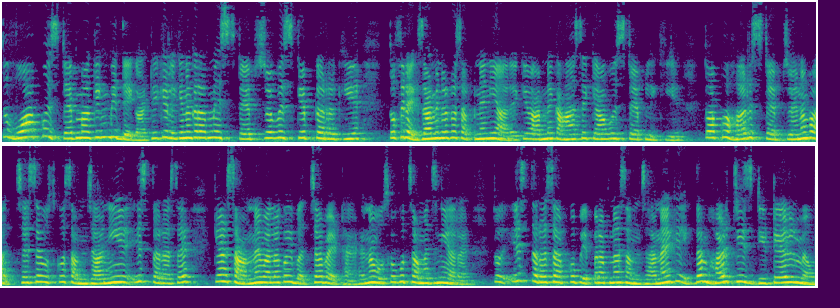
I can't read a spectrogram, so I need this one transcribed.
तो वो आपको स्टेप मार्किंग भी देगा, ठीक है? लेकिन अगर आपने स्टेप्स जो है वो स्किप कर रखी है तो फिर एग्जामिनर को सपने नहीं आ रहे कि आपने कहाँ से क्या वो स्टेप लिखी है। तो आपको हर स्टेप जो है ना, वो अच्छे से उसको समझानी है, इस तरह से कि सामने वाला कोई बच्चा बैठा है ना, उसको कुछ समझ नहीं आ रहा है। तो इस तरह से आपको पेपर अपना समझाना है कि एकदम हर चीज़ डिटेल में हो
